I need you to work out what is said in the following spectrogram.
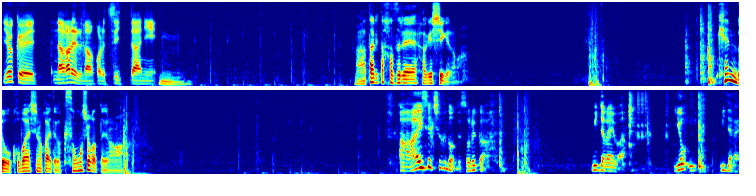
よく流れるな、これ、ツイッターに。うん。まあ、当たりと外れ激しいけどな。剣道小林の回とかクソ面白かったけどな。あ、相席食堂ってそれか。見てないわ。よ、み見てない。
